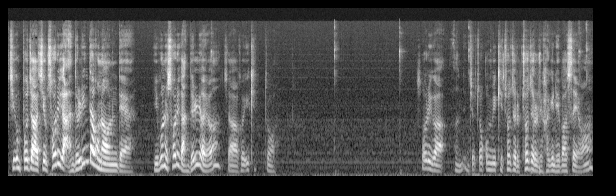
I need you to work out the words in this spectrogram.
지금 보자. 지금 소리가 안 들린다고 나오는데 이번에 소리가 안 들려요. 자, 그 이렇게 또 소리가 이제 조금 이렇게 조절을 조절을 하긴 해봤어요.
